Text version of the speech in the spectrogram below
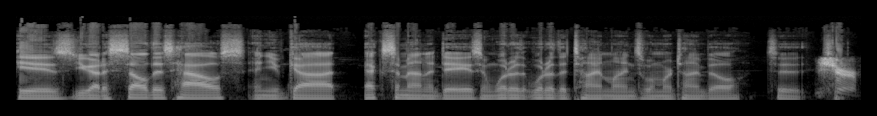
Is you got to sell this house and you've got X amount of days, and what are the, what are the timelines? One more time, Bill. To sure.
